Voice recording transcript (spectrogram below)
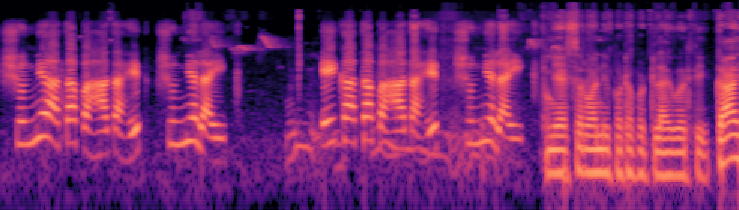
शून्य आता पाहत आहेत शून्य लाईक पण एक आता पाहत आहेत शून्य लाईक या सर्वांनी पटापट लाईव्ह वरती. काय?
